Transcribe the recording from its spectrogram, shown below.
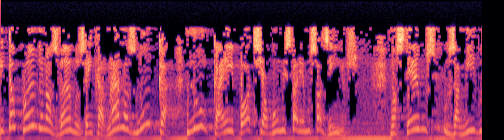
Então, quando nós vamos reencarnar, nós nunca, nunca, em hipótese alguma, estaremos sozinhos. Nós temos os amigos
